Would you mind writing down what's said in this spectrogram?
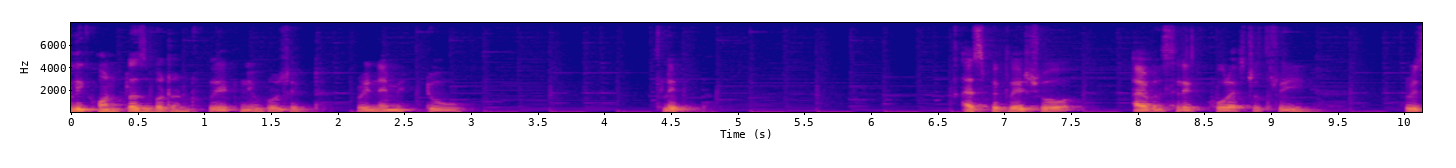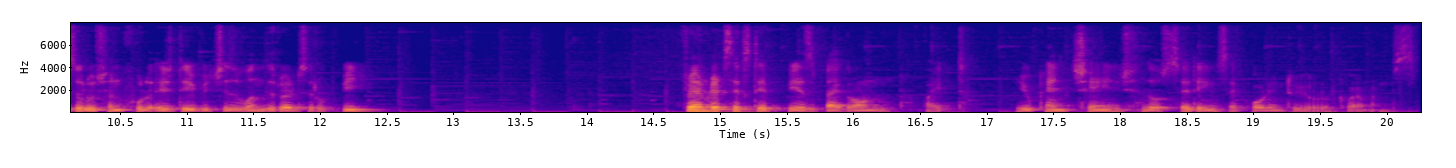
Click on plus button to create new project. Rename it to flip. Aspect ratio I will select 4 to 3. Resolution Full HD which is 1080p. Frame rate 60 fps background white you can change those settings according to your requirements.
